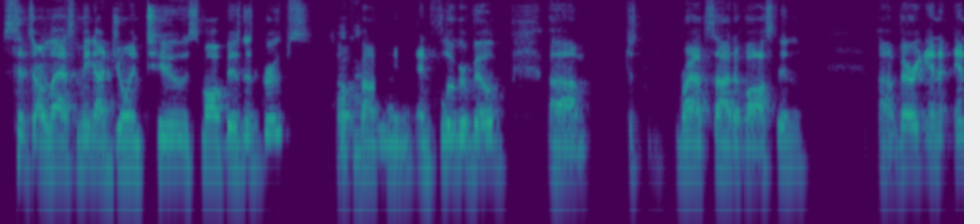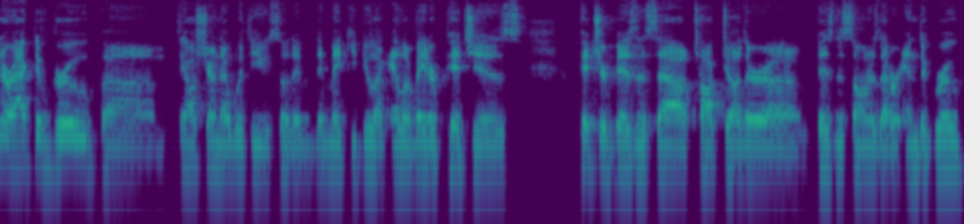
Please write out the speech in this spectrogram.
since our last meeting, I joined two small business groups. So okay. found in, in Pflugerville, um, just right outside of Austin. Uh, very in, interactive group. Um, I think I was sharing that with you. So they, they make you do like elevator pitches, pitch your business out, talk to other uh, business owners that are in the group.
